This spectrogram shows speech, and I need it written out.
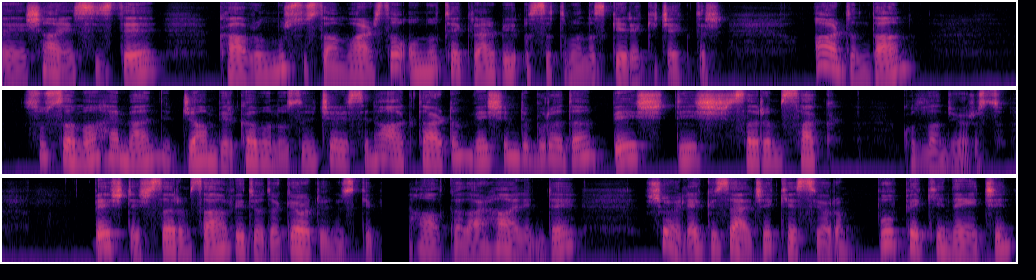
Ee, şayet sizde kavrulmuş susam varsa onu tekrar bir ısıtmanız gerekecektir. Ardından susamı hemen cam bir kavanozun içerisine aktardım ve şimdi burada 5 diş sarımsak kullanıyoruz. 5 diş sarımsağı videoda gördüğünüz gibi halkalar halinde şöyle güzelce kesiyorum. Bu peki ne için?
